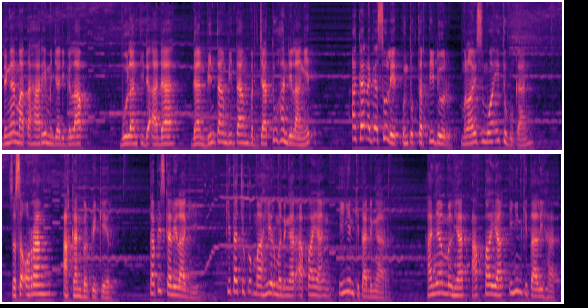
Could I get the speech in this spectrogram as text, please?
dengan matahari menjadi gelap bulan tidak ada, dan bintang-bintang berjatuhan di langit, akan agak sulit untuk tertidur melalui semua itu, bukan? Seseorang akan berpikir, tapi sekali lagi, kita cukup mahir mendengar apa yang ingin kita dengar. Hanya melihat apa yang ingin kita lihat,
